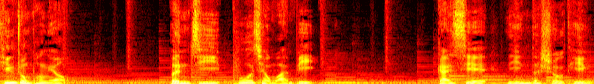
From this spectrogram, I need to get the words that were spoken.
听众朋友本集播讲完毕感谢您的收听。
